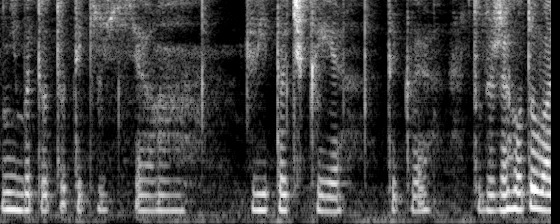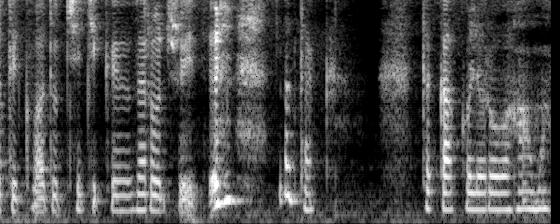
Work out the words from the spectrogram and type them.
ніби тут, тут якісь а, квіточки тикви. Тут вже готова тиква, тут ще тільки зароджується. Ну так, така кольорова гама.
